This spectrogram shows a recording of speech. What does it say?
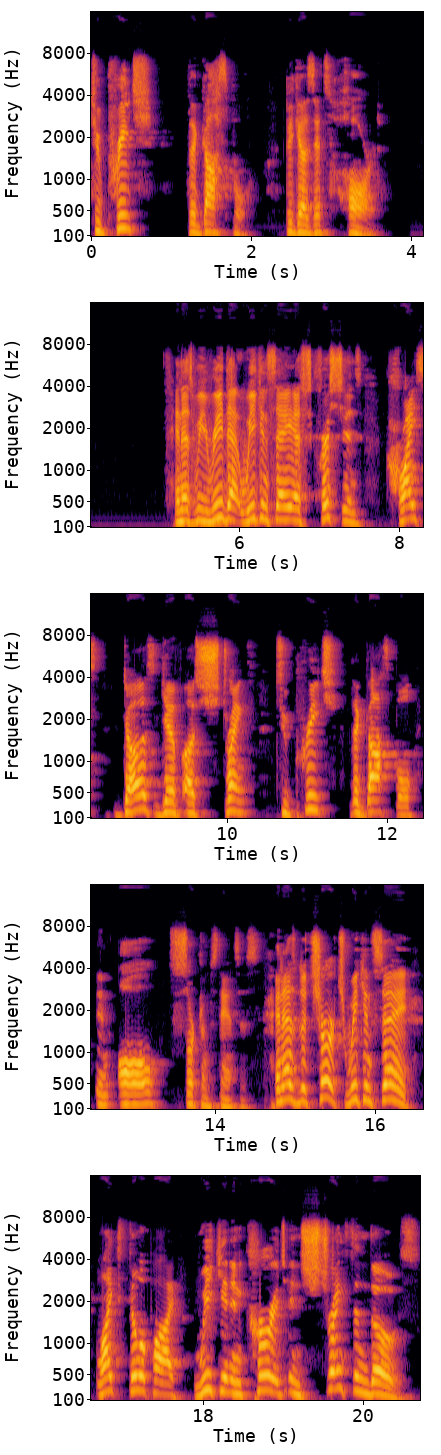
to preach the gospel because it's hard. And as we read that, we can say, as Christians, Christ does give us strength to preach the gospel in all circumstances. And as the church, we can say, like Philippi, we can encourage and strengthen those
